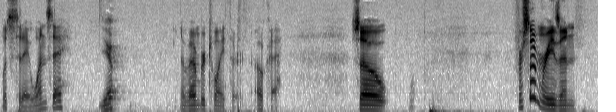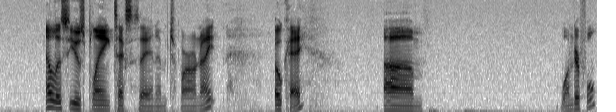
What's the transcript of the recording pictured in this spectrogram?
what's today? Wednesday, Yep. November twenty third. Okay. So, for some reason, LSU is playing Texas A and M tomorrow night. Okay. Um, wonderful.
